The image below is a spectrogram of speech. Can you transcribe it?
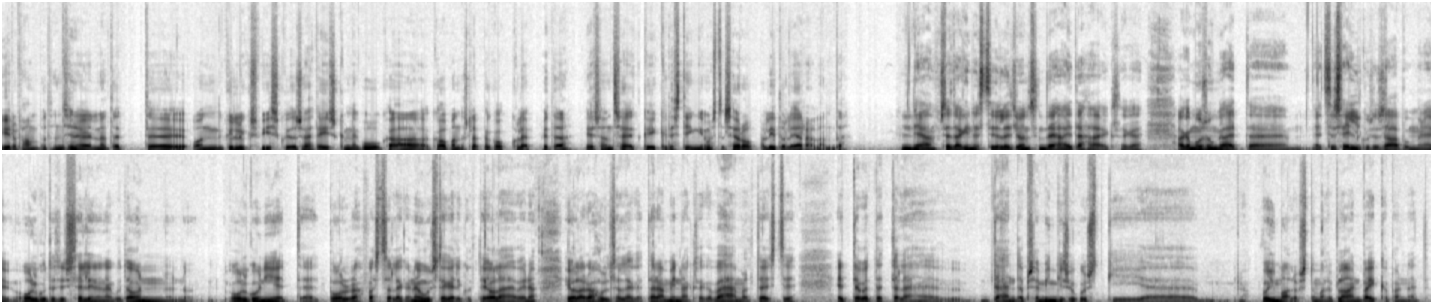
irvhambad on siin öelnud, et äh, on küll üks viis, kuidas üheteistkümne kuuga kaubanduslepe kokku leppida ja see on see, et kõikides tingimustes Euroopa Liidule järele anda jah, seda kindlasti jälle Johnson teha ei taha, eks, aga, aga ma usun ka, et, et see selguse saabumine, olgu ta siis selline, nagu ta on no,, olgu nii, et, et pool rahvast sellega nõus tegelikult ei ole või noh, ei ole rahul sellega, et ära minnakse, aga vähemalt tõesti ettevõtetele tähendab see mingisugustki noh, võimalust omale plaan paika panna, et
